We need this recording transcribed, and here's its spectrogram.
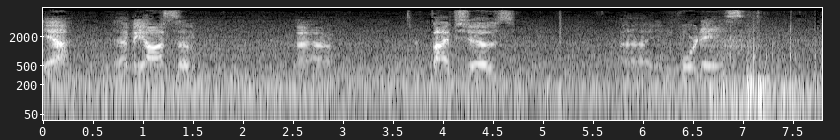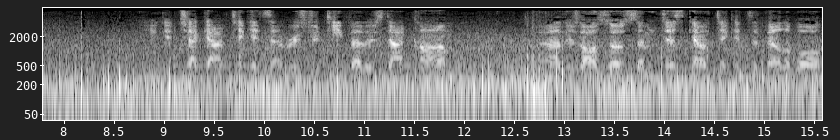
yeah, that'd be awesome. Uh, five shows uh, in four days. You can check out tickets at roostertfeathers.com. Uh, there's also some discount tickets available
